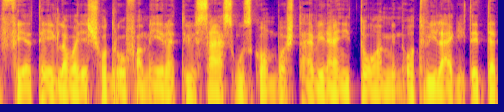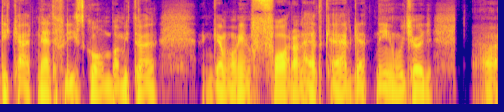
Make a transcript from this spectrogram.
féltégla vagy egy sodrófa méretű 120 gombos távirányító, amin ott világít egy dedikált Netflix gomb, amitől engem olyan falra lehet kergetni, úgyhogy uh,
